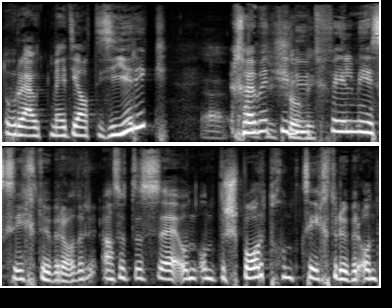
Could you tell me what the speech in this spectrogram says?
durch auch die Mediatisierung, ja, kommen die Leute wichtig. viel mehr ins Gesicht über, oder? Also das, äh, und, und der Sport kommt Gesicht drüber. Und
